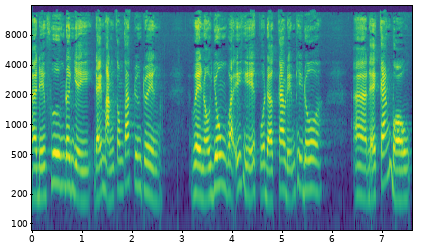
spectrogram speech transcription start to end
À, địa phương, đơn vị đẩy mạnh công tác tuyên truyền về nội dung và ý nghĩa của đợt cao điểm thi đua à, để cán bộ,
